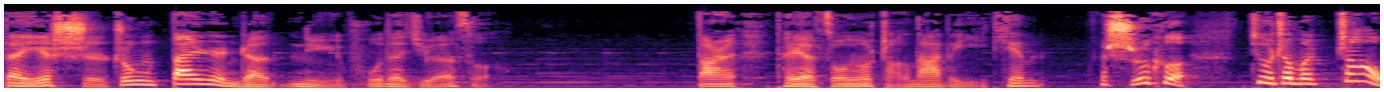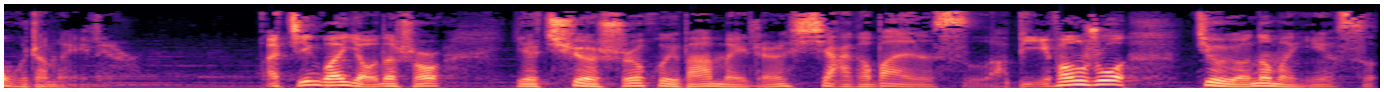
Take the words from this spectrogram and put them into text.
但也始终担任着女仆的角色。当然，它也总有长大的一天，时刻就这么照顾着美玲。啊，尽管有的时候也确实会把美玲吓个半死啊。比方说，就有那么一次。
